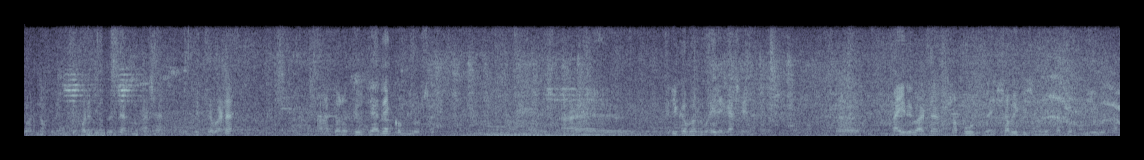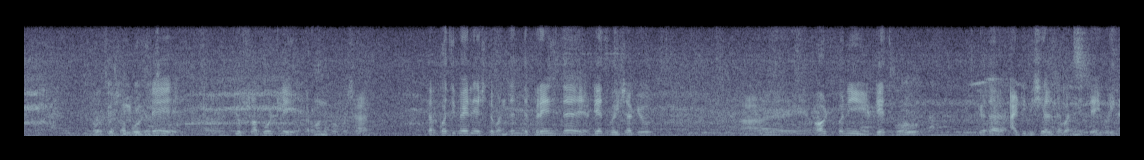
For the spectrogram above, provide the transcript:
गर्नको निम्ति प्रयत्न गरिराख्नु भएको छ भित्रबाट। तर त्यो ज्यादै कमजोर छ। रिकभर भइरहेका छैन। र बाहिरबाट सपोर्ट चाहिँ सबै किसिमको सपोर्ट दिएको छ। त्यो सपोर्टले त्यो सपोर्टले रहनुभएको छ। तर कतिपयले यस्तो भन्छ नि त ब्रेन त डेथ भइसक्यो। हार्ट पनि डेथ भयो। त्यो त आर्टिफिसियल छ भन्ने चाहिँ होइन।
